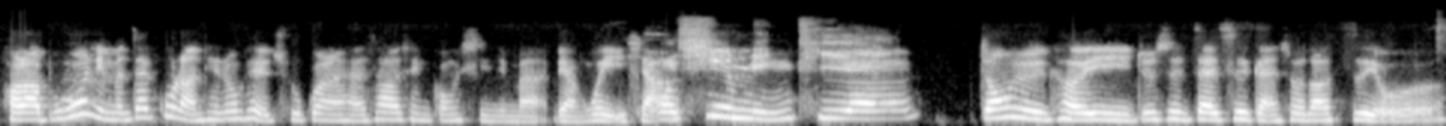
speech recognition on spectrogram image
好了，不过你们再过两天就可以出关了，还是要先恭喜你们两位一下，我是明天，终于可以就是再次感受到自由了。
